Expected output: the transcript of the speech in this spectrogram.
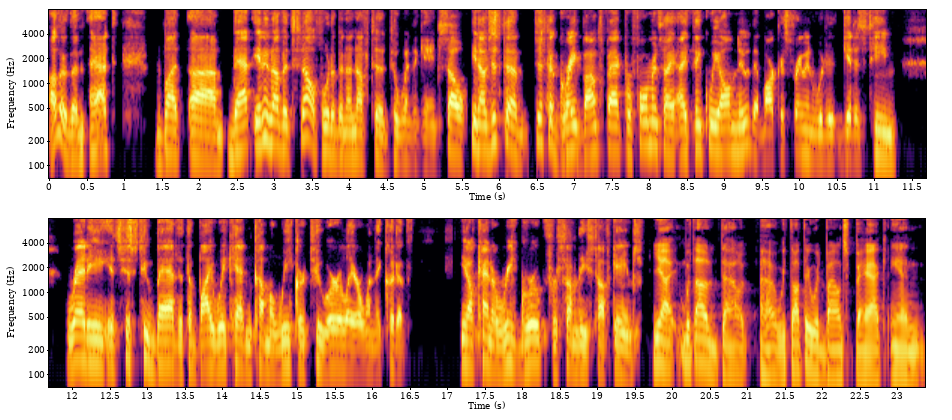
other than that. But um, that in and of itself would have been enough to to win the game. So you know, just a just a great bounce back performance. I, I think we all knew that Marcus Freeman would get his team ready. It's just too bad that the bye week hadn't come a week or two earlier when they could have, you know, kind of regrouped for some of these tough games. Yeah, without a doubt, uh, we thought they would bounce back, and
